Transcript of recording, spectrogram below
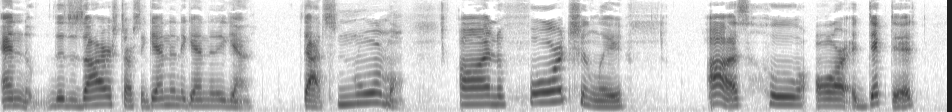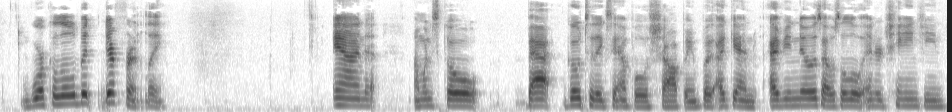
and the desire starts again and again and again. That's normal. Unfortunately, us who are addicted work a little bit differently. And I'm going to go back go to the example of shopping. But again as you notice i was a little interchanging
